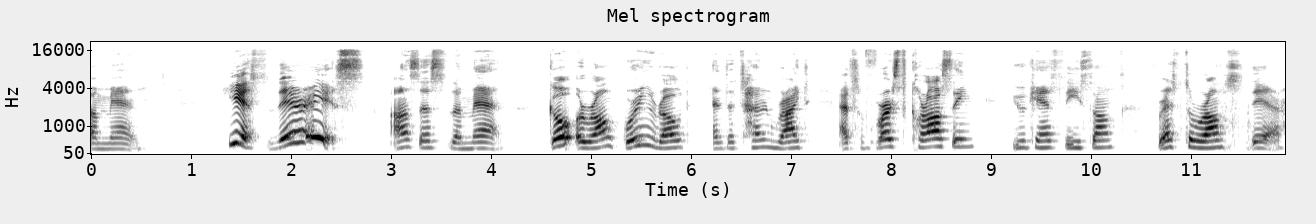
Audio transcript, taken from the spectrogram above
a man. Yes, there is, answers the man. Go around Green Road and turn right at the first crossing. You can see some restaurants there.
